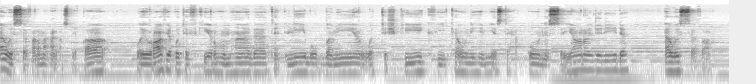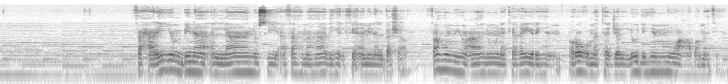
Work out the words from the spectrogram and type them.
أو السفر مع الأصدقاء. ويرافق تفكيرهم هذا تأنيب الضمير والتشكيك في كونهم يستحقون السيارة الجديدة أو السفر. فحري بنا أن لا نسيء فهم هذه الفئة من البشر فهم يعانون كغيرهم رغم تجلدهم وعظمتهم.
